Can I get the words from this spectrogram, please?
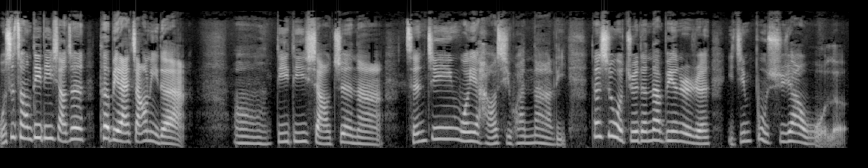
我是从滴滴小镇特别来找你的，嗯，滴滴小镇啊，曾经我也好喜欢那里，但是我觉得那边的人已经不需要我了，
